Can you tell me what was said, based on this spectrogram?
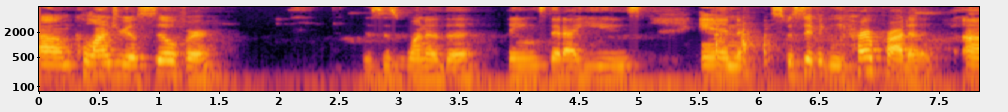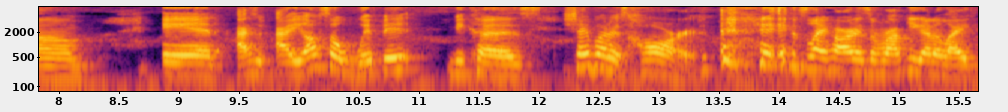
um, colloidal silver. This is one of the things that I use in specifically her product. Um, and I, I also whip it because shea butter is hard. it's like hard as a rock. You gotta like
